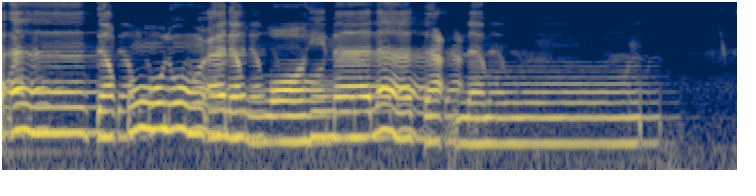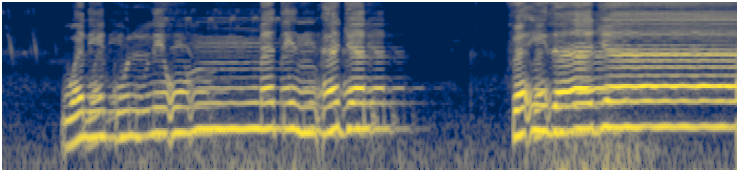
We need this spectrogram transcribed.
وأن تقولوا على الله ما لا تعلمون ولكل أمة أجل فإذا جاء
